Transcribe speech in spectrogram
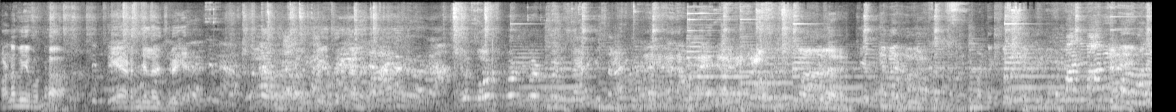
பண பைய கொண்டா ஏன் இடஞ்சல வச்சிருக்கேன்? வச்சிருக்கானே இல்ல பட்டத்தோட சேர்த்து இங்க பாரு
